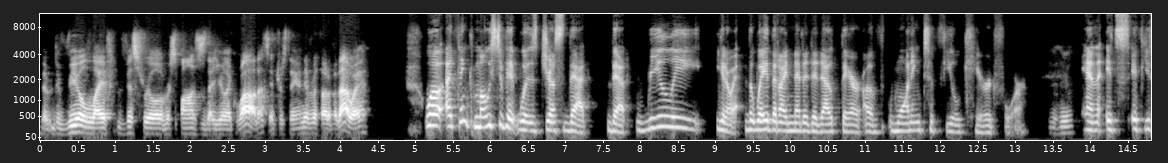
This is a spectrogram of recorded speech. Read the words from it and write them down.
the the real life visceral responses that you're like wow that's interesting. I never thought of it that way. Well i think most of it was just that that really you know the way that i netted it out there of wanting to feel cared for mm-hmm. and it's if you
